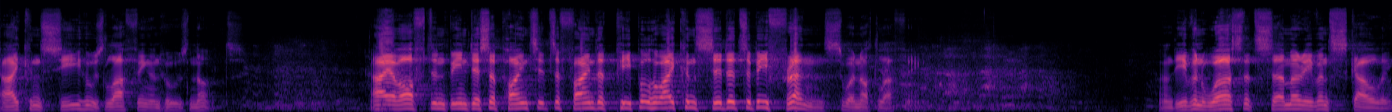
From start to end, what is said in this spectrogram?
I can see who's laughing and who's not. I have often been disappointed to find that people who I considered to be friends were not laughing. and even worse, that some are even scowling.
